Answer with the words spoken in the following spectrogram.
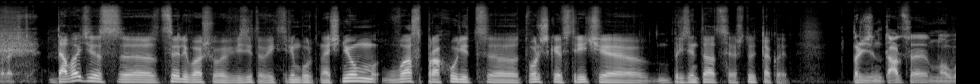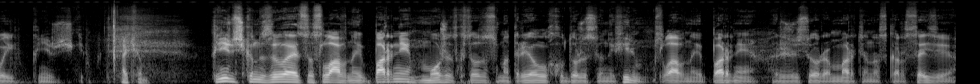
Здравствуйте. Давайте с э, цели вашего визита в Екатеринбург начнем. У вас проходит э, творческая встреча, презентация. Что это такое? Презентация новой книжечки. О чем? Книжечка называется «Славные парни». Может, кто-то смотрел художественный фильм «Славные парни» режиссера Мартина Скорсезе.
